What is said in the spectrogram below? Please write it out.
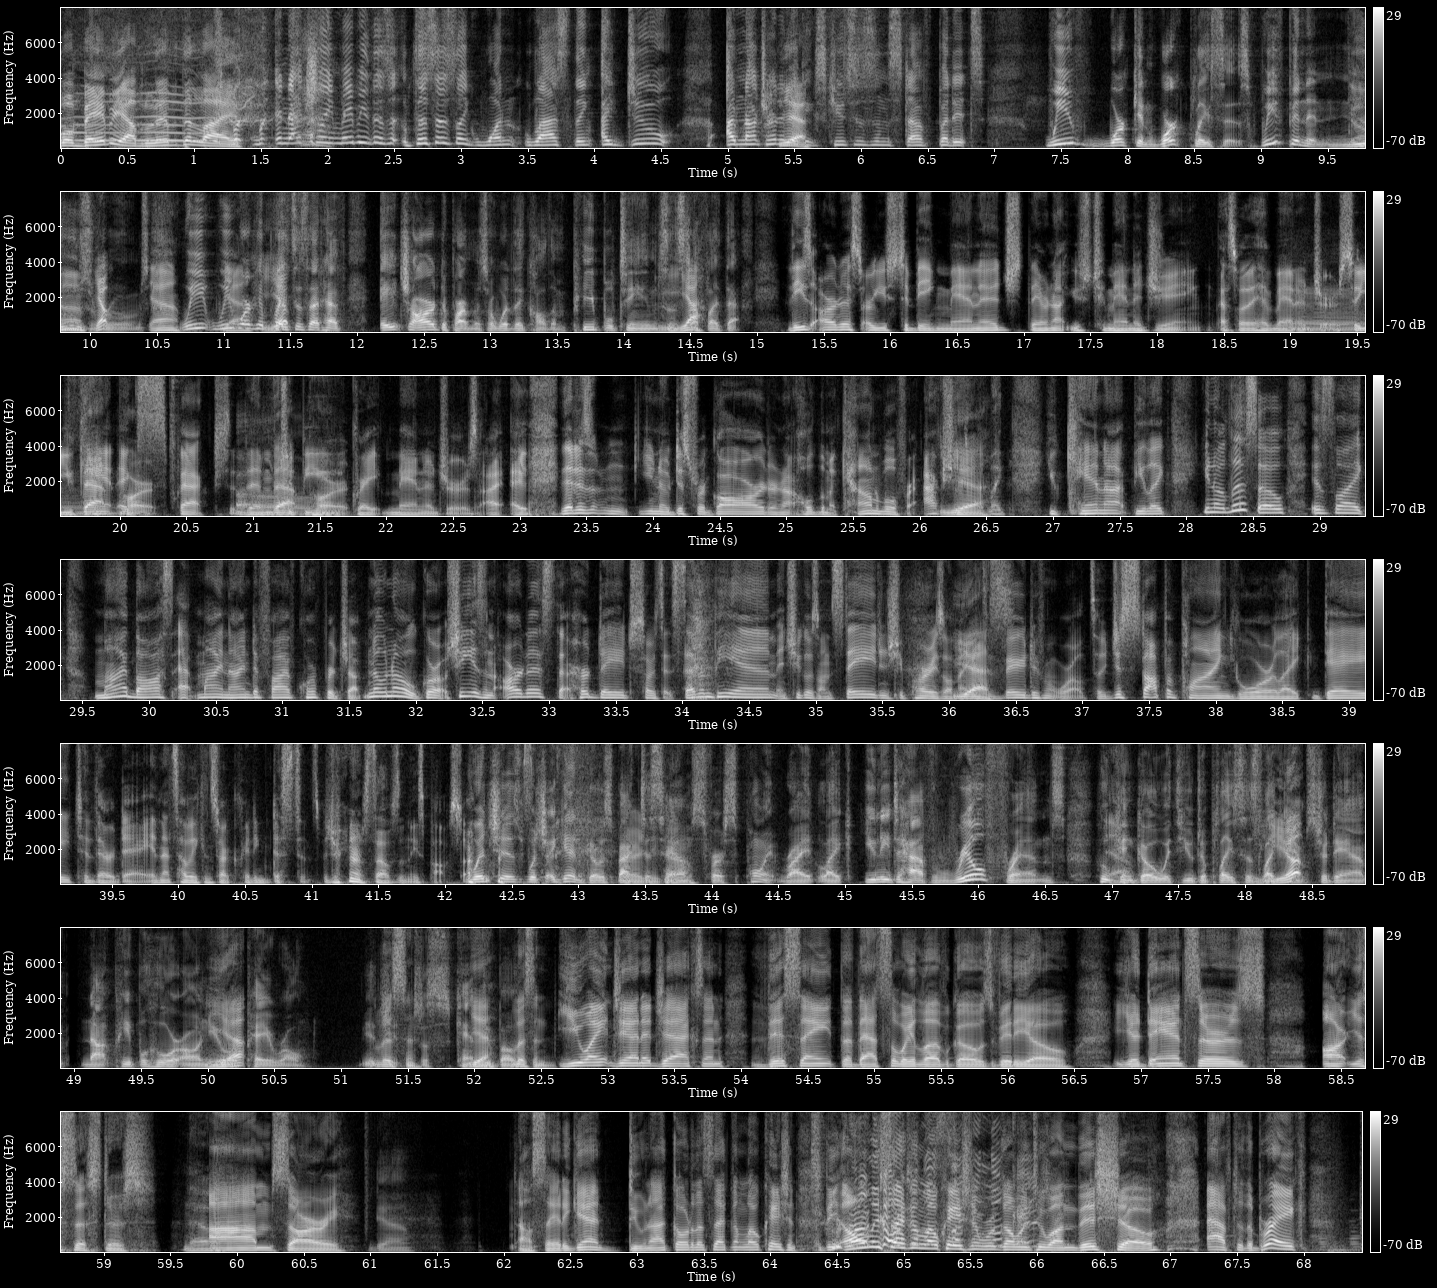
well, baby, I've lived the life. But- and actually, maybe this this is like one last thing. I do. I'm not trying to Yeah. make excuses and stuff, but it's we work in workplaces. We've been in newsrooms. Yeah. We we Yeah. work in Yep. places that have HR departments or what do they call them? People teams and Yeah. stuff like that. These artists are used to being managed. They're not used to managing. That's why they have managers. So you Mm. Can't part. expect them to be part. great managers. I, I that doesn't you know disregard or not hold them accountable for actions. Yeah. Like you cannot be like you know Lizzo is like my boss at my nine to five corporate job. No, no, girl. She is an artist that her day starts at seven p.m. and she goes on stage and she parties all night. Yes. It's a very different world. So just stop applying your like day to their day, and that's how we can start creating distance between ourselves and these pop stars. Which is which again goes back There to you go. Sam's first point, right? Like you need to have real friends who Yeah. can go with you to places like Yep. Amsterdam, not people who are on your Yep. payroll. You Listen, just can't yeah, do both. listen. You ain't Janet Jackson. This ain't the "That's the Way Love Goes" video. Your dancers aren't your sisters. No. I'm sorry. Yeah. I'll say it again. Do not go to the second location. The not only second the location second we're going to on this show after the break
